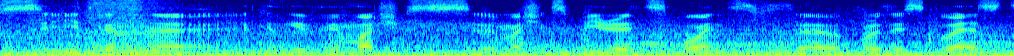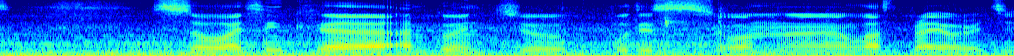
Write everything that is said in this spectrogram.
I it can uh, it can give me much ex much experience points uh, for this quest. So I think uh, I'm going to put this on uh, last priority.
